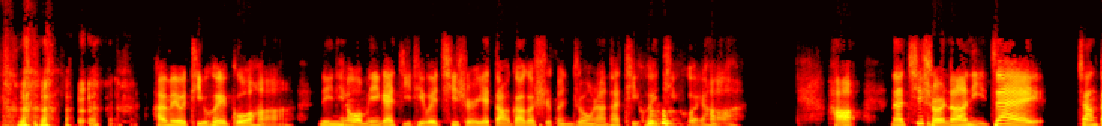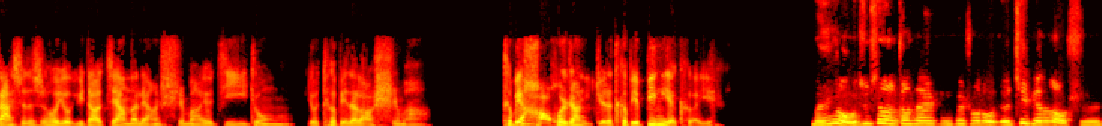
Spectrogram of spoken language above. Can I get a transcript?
还没有体会过哈，哪天我们应该集体为汽水也祷告个十分钟，让他体会体会哈。好，那汽水呢？你在上大学的时候有遇到这样的良师吗？有记忆中有特别的老师吗？特别好，或者让你觉得特别冰也可以。没有，就像刚才吴飞说的，我觉得这边的老师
